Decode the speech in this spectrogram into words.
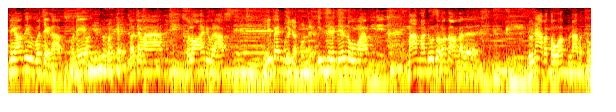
นี่ครับนี่คือโปรเจกต์นะครับ วันนี้ยิ้มทำไมเราจะมาทดลองให้ดูนะครับอันนี้เป็นมืออย่าทนเนี่ย Intelligent Room ครับ มามาดูส่วนประกอบกันเลย ดูหน้าประตูครับดูหน้าประตู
